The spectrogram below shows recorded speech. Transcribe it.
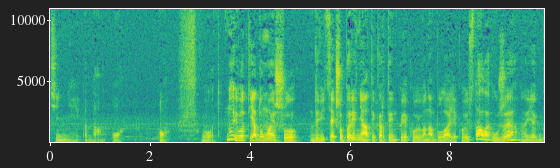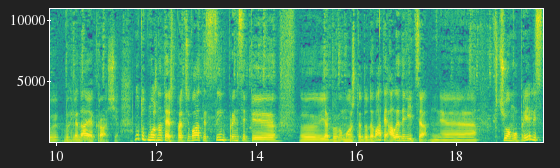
тіні додам. О, о. От. Ну і от я думаю, що дивіться, якщо порівняти картинку, якою вона була, якою стала, уже е, якби виглядає краще. Ну тут можна теж працювати з цим, в принципі, е, якби ви можете додавати, але дивіться. В чому прелість?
